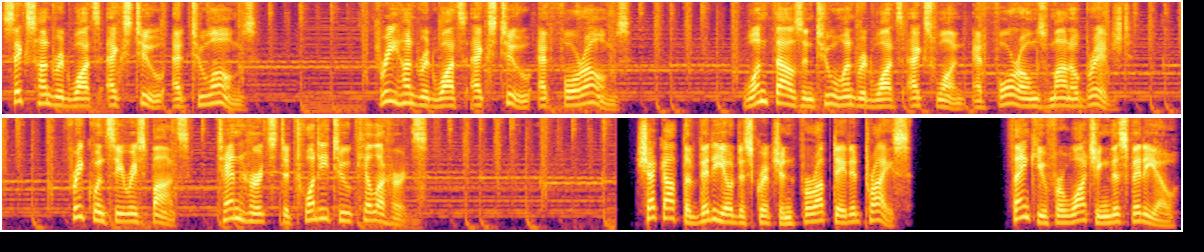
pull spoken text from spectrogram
600 watts X2 at 2 ohms. 300 watts X2 at 4 ohms. 1200 watts X1 at 4 ohms mono bridged. Frequency response 10 Hz to 22 kHz. Check out the video description for updated price. Thank you for watching this video.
